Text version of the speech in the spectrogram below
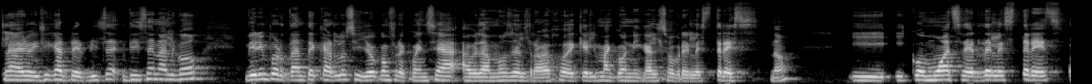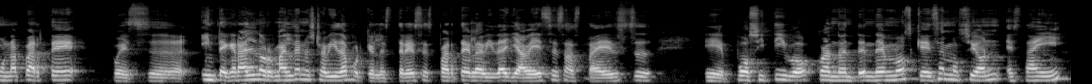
Claro, y fíjate, dice, dicen algo bien importante, Carlos y yo con frecuencia hablamos del trabajo de Kelly McGonigal sobre el estrés, ¿no? Y, cómo hacer del estrés una parte, pues, eh, integral, normal de nuestra vida, porque el estrés es parte de la vida y a veces hasta es eh, positivo cuando entendemos que esa emoción está ahí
